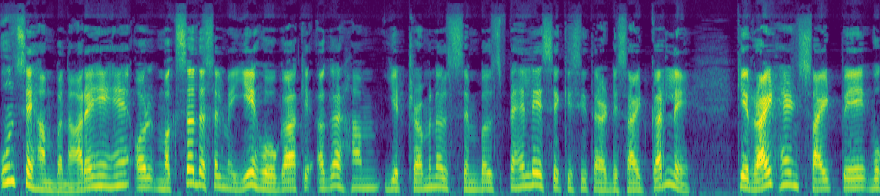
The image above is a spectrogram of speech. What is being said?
ان سے ہم بنا رہے ہیں اور مقصد اصل میں یہ ہوگا کہ اگر ہم یہ ٹرمینل سمبلس پہلے سے کسی طرح ڈسائڈ کر لیں کہ رائٹ ہینڈ سائڈ پہ وہ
